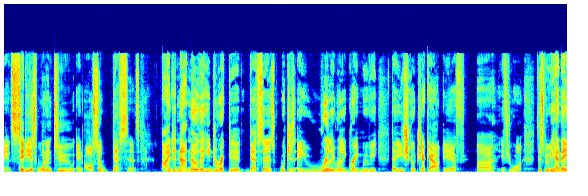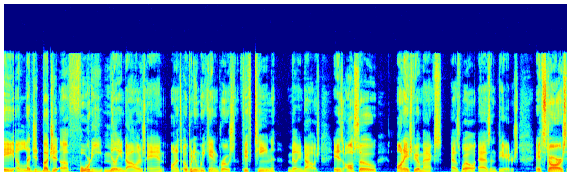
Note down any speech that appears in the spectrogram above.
Insidious 1 and 2, and also Death Sentence. I did not know that he directed Death Sentence, which is a really, really great movie that you should go check out if uh, if you want. This movie had a alleged budget of forty million dollars, and on its opening weekend grossed fifteen million dollars. It is also on HBO Max as well as in theaters. It stars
